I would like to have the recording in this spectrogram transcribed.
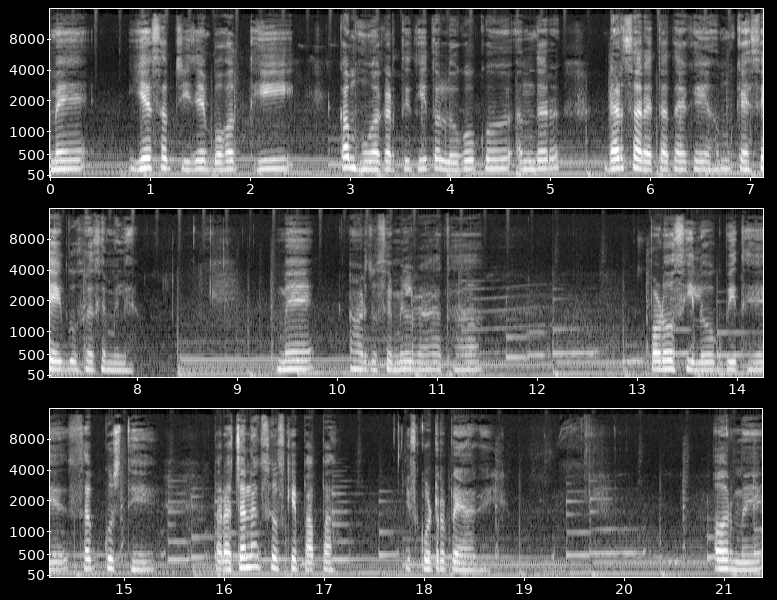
में ये सब चीज़ें बहुत ही कम हुआ करती थी तो लोगों को अंदर डर सा रहता था कि हम कैसे एक दूसरे से मिले। मैं आरज़ू से मिल रहा था, पड़ोसी लोग भी थे, सब कुछ थे, पर अचानक से उसके पापा स्कूटर पे आ गए। और मैं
